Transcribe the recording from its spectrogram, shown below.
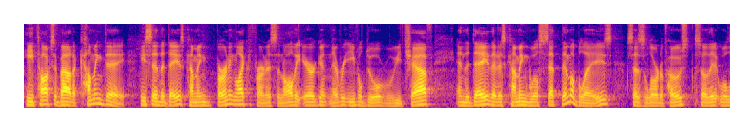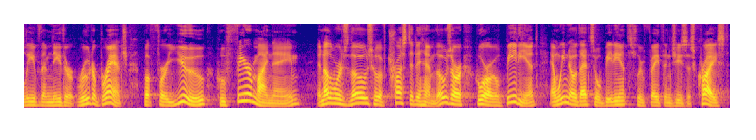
he talks about a coming day. He said, The day is coming, burning like a furnace, and all the arrogant and every evil evildoer will be chaff. And the day that is coming will set them ablaze, says the Lord of hosts, so that it will leave them neither root or branch. But for you who fear my name, in other words, those who have trusted in him, those are who are obedient, and we know that's obedience through faith in Jesus Christ,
